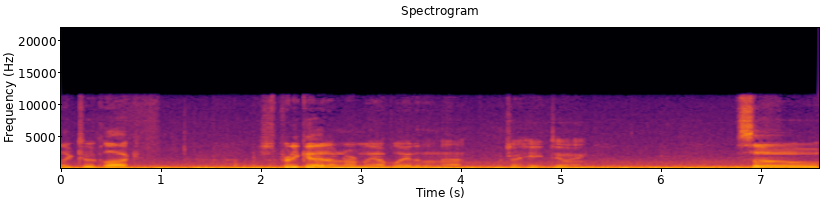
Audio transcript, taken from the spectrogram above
like two o'clock, which is pretty good. I'm normally up later than that, which I hate doing. So,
